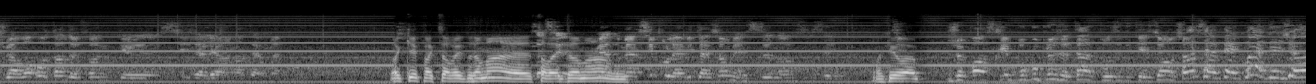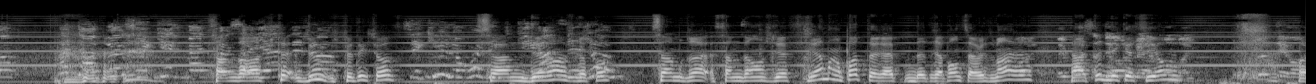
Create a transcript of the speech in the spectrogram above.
je vais avoir autant de fun que si j'allais à un enterrement. ok, fait que ça va être vraiment, euh, ça, va être vraiment, Merci pour l'invitation, mais ça, non, c'est. ok ouais. Je passerai beaucoup plus de temps à te poser des questions. Genre, ça fait quoi déjà? Attends un peu, c'est qui le man Ça me dérange, dude, je peux dire quelque chose? C'est qui le roi Ça des me dérangerait pas. Ça me, ça me dérangerait vraiment pas de te, de te répondre sérieusement là. Moi, à toutes les questions. Ouais.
